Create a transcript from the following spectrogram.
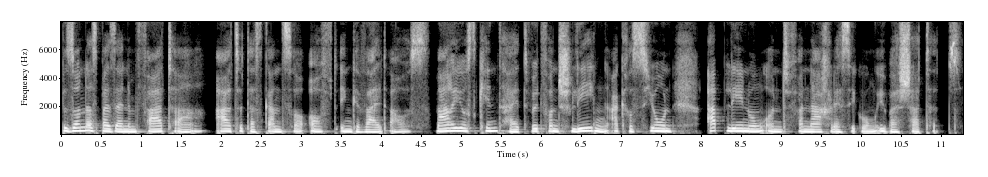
Besonders bei seinem Vater artet das Ganze oft in Gewalt aus. Marios Kindheit wird von Schlägen, Aggression, Ablehnung und Vernachlässigung überschattet.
